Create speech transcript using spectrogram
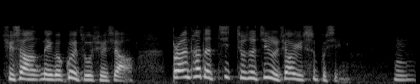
去上那个贵族学校，不然他的基就是基础教育是不行。嗯，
